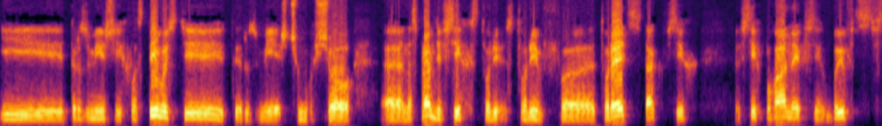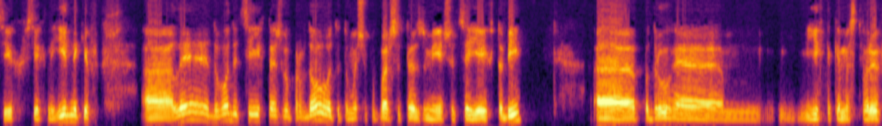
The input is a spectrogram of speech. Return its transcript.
і ти розумієш їх властивості, і ти розумієш, чому що е, насправді всіх створів, створив е, творець, так, всіх, всіх поганих, всіх вбивць, всіх, всіх негідників. Але доводиться їх теж виправдовувати, тому що, по-перше, ти розумієш, що це є і в тобі. Е, По-друге, їх такими створив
